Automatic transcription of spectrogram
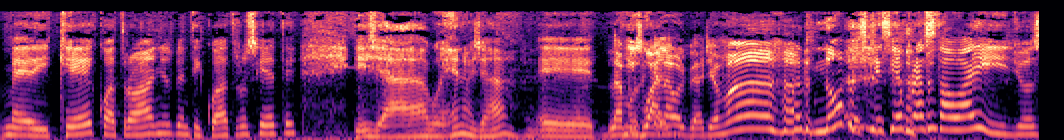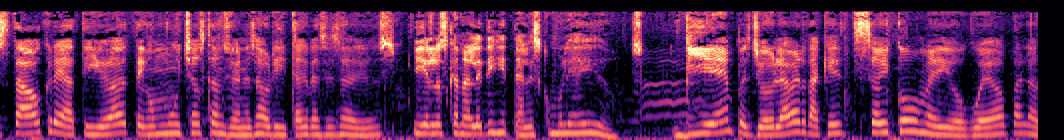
me dediqué cuatro años, 24, 7 y ya, bueno, ya. eh, La música igual- la volvió a llamar. No, es que siempre ha estado ahí, yo he estado creativa, tengo muchas canciones ahorita, gracias a Dios. ¿Y en los canales digitales cómo le ha ido? Bien, pues yo la verdad que soy como medio hueva para, la-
